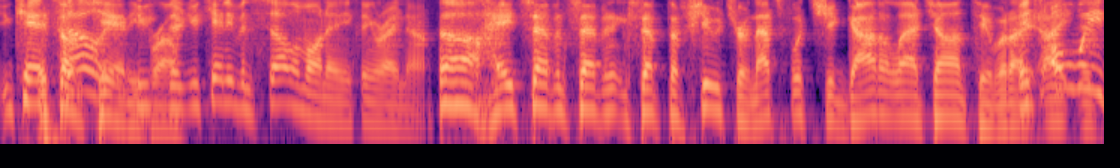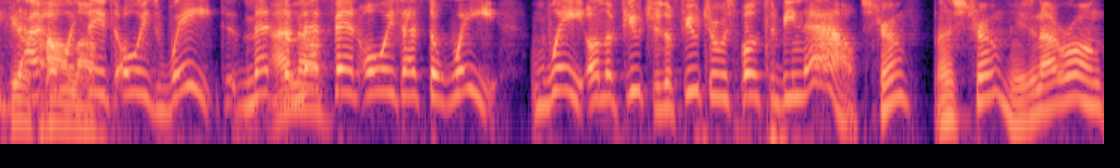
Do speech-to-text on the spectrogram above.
you can't It's sell uncanny, it. Bro. you can't even sell them on anything right now. Oh, eight seven seven, except the future, and that's what you gotta latch onto. But It's I, I, it always. I always say it's always wait. The. Met fan always has to wait, wait on the future. The future was supposed to be now. It's true. That's true. He's not wrong.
